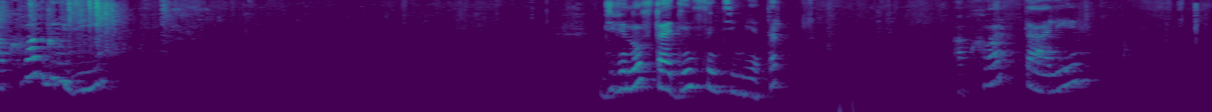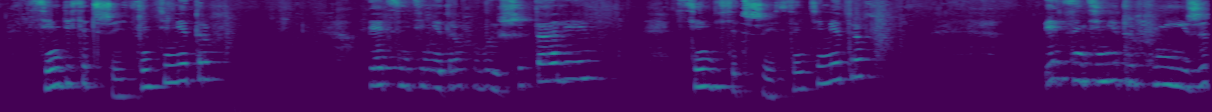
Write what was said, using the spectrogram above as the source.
обхват груди. Девяносто один сантиметр. Обхват талии семьдесят шесть сантиметров. Пять сантиметров выше талии семьдесят шесть сантиметров. 5 сантиметров ниже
